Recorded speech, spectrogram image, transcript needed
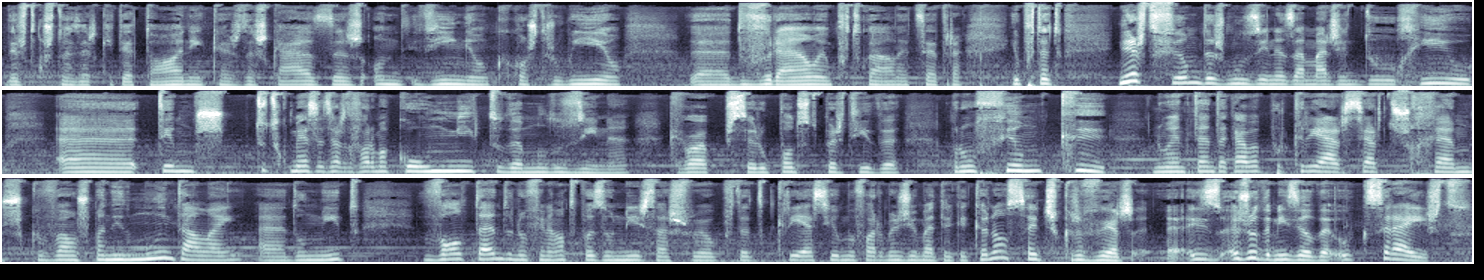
desde questões arquitetónicas, das casas, onde vinham, que construíam uh, do verão em Portugal, etc. E portanto, neste filme das Melusinas à margem do rio, uh, temos tudo começa de certa forma com o mito da Melusina, que acaba por ser o ponto de partida para um filme que, no entanto, acaba por criar certos ramos que vão expandindo muito além uh, do mito voltando no final depois unir-se, acho eu. Portanto, cria assim uma forma geométrica que eu não sei descrever. Ajuda-me, Isilda, o que será isto?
